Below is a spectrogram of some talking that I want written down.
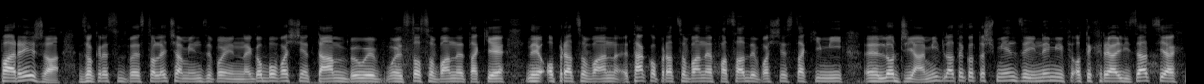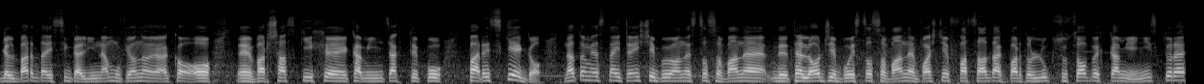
Paryża z okresu dwudziestolecia międzywojennego, Warszawskiego, bo właśnie tam były e, stosowane takie e, opracowane, tak opracowane fasady właśnie z takimi e, loggiami, dlatego też między innymi o tych realizacjach Gelbarda i Sigalina mówiono jako o warszawskich kamienicach typu paryskiego. Natomiast najczęściej były one stosowane, te lodgie były stosowane właśnie w fasadach bardzo luksusowych kamienic, które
